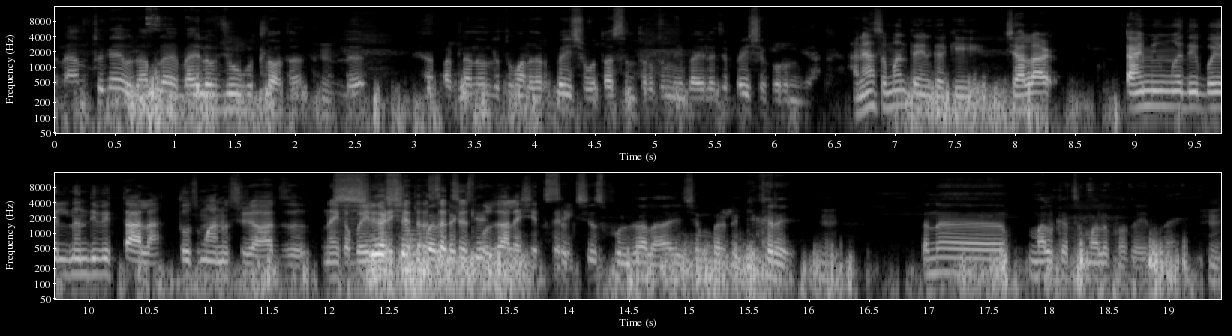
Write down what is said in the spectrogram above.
पण आमचं काय होतं आपला बायला जीव गुतला होता. म्हणलं ह्या पाटलानं म्हणलं तुम्हाला जर पैसे होत असेल तर तुम्ही बायलाचे पैसे करून घ्या. आणि असं म्हणता येईल का की ज्याला टायमिंगमध्ये बैल नंदी विकता आला तोच माणूस आज नाही का बैलगाडी क्षेत्रात सक्सेसफुल झाला शेतकरी सक्सेसफुल झाला हे शंभर टक्के खरं आहे. पण मालकाचा मालक होता येत नाही.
